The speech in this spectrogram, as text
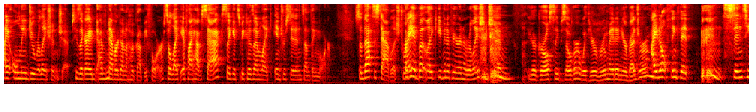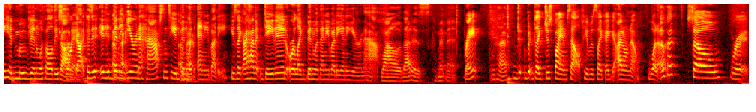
I only do relationships. He's like, I have never done a hookup before. So, like, if I have sex, like, it's because I'm, like, interested in something more. So that's established, right? Okay, but like even if you're in a relationship, your girl sleeps over with your roommate in your bedroom. I don't think that since he had moved in with all these Got four it. guys, because it, it had been a year and a half since he had been Okay. with anybody. He's like, I haven't dated or like been with anybody in a year and a half. wow, that is commitment. Right? Okay. D- but like just by himself. He was like, I, I don't know, whatever. Okay. So we're at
